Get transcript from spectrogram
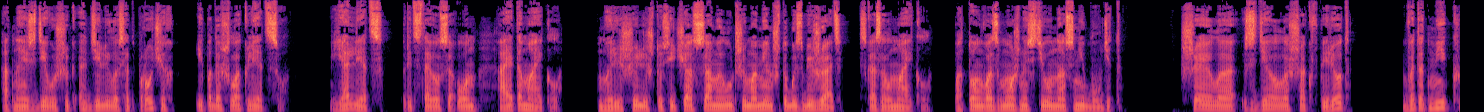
Одна из девушек отделилась от прочих и подошла к Лецу. «Я Лец», — представился он, — «а это Майкл». «Мы решили, что сейчас самый лучший момент, чтобы сбежать», — сказал Майкл. «Потом возможности у нас не будет». Шейла сделала шаг вперед. В этот миг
